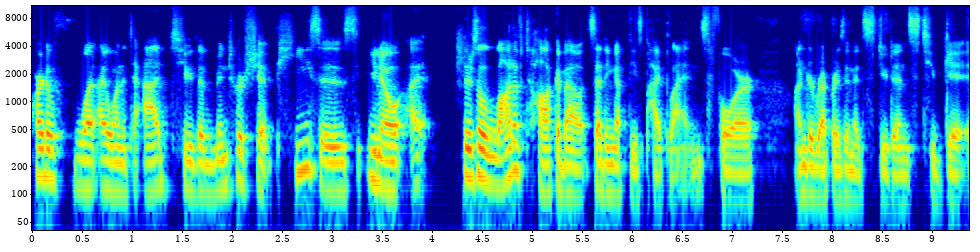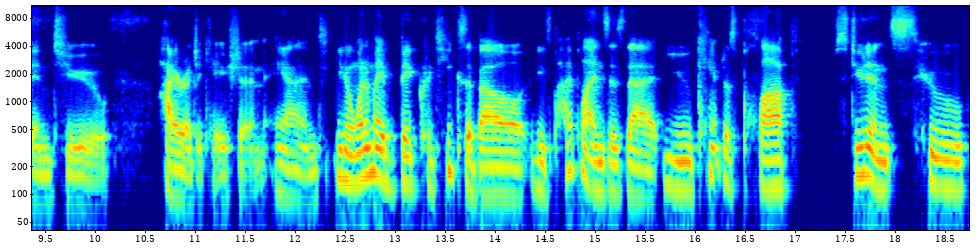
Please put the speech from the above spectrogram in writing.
part of what I wanted to add to the mentorship piece is, you know, I there's a lot of talk about setting up these pipelines for underrepresented students to get into higher education. And you know, one of my big critiques about these pipelines is that you can't just plop students who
